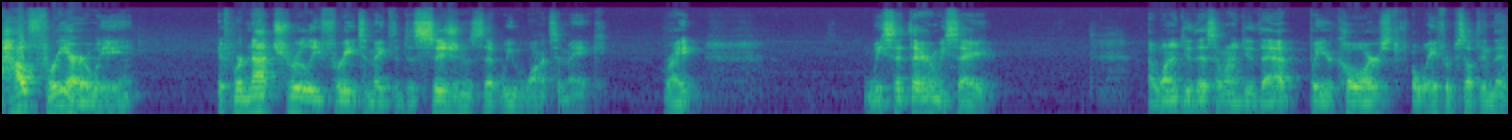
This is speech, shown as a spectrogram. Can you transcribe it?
how free are we if we're not truly free to make the decisions that we want to make, right? We sit there and we say, I want to do this, I want to do that, but you're coerced away from something that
